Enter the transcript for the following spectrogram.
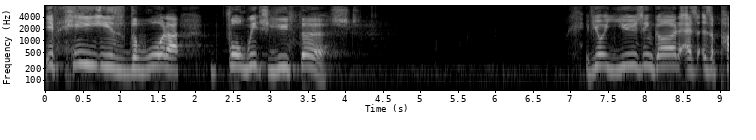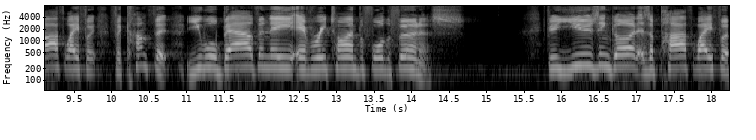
if He is the water for which you thirst. If you're using God as, as a pathway for, for comfort, you will bow the knee every time before the furnace. If you're using God as a pathway for,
